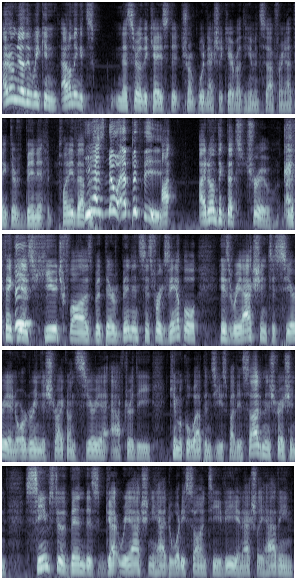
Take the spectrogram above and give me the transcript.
I don't know that we can. I don't think it's necessarily the case that Trump wouldn't actually care about the human suffering. I think there's been plenty of episodes. He has no empathy. I, I don't think that's true. I think he has huge flaws, but there have been instances, for example, his reaction to Syria and ordering the strike on Syria after the chemical weapons use by the Assad administration seems to have been this gut reaction he had to what he saw on TV and actually having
